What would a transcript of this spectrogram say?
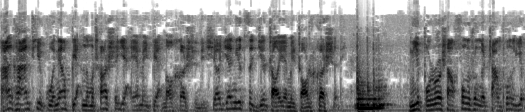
俺看俺替姑娘编那么长时间也没编到合适的，小姐你自己找也没找着合适的，你不如上冯顺个帐篷里边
